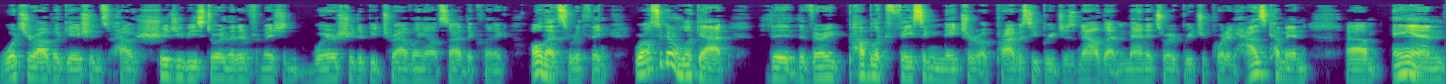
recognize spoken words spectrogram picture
What's your obligations? How should you be storing that information? Where should it be traveling outside the clinic? All that sort of thing. We're also going to look at the, the very public facing nature of privacy breaches now that mandatory breach reporting has come in, um, and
